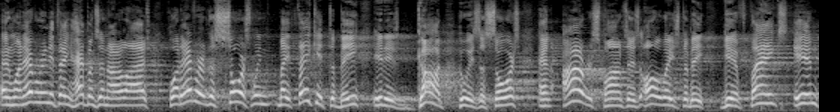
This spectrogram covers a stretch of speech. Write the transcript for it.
And whenever anything happens in our lives, whatever the source we may think it to be, it is God who is the source. And our response is always to be give thanks in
